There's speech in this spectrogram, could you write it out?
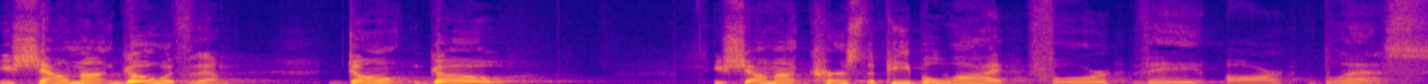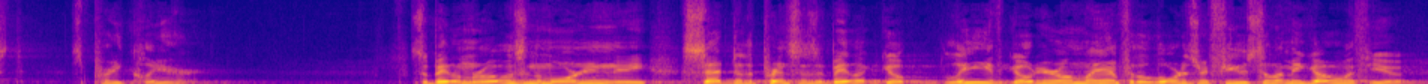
You shall not go with them. Don't go. You shall not curse the people. Why? For they are blessed. It's pretty clear. So Balaam rose in the morning and he said to the princes of Balak, go, Leave, go to your own land, for the Lord has refused to let me go with you.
